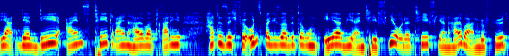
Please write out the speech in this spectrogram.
Ja, der D1 T3,5er Tradi hatte sich für uns bei dieser Witterung eher wie ein T4 oder T4,5er angefühlt,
